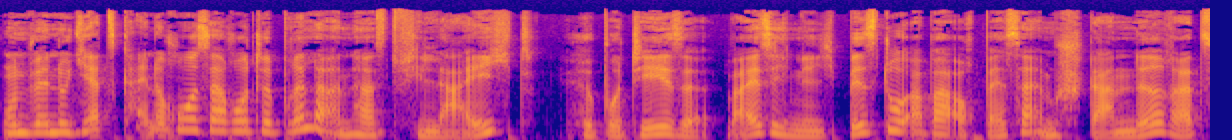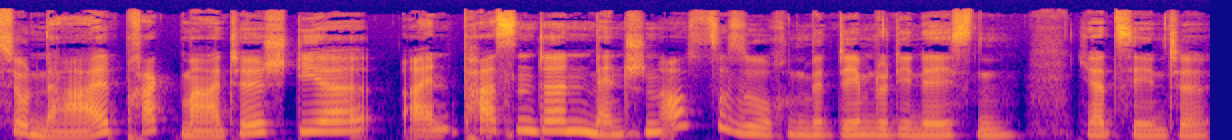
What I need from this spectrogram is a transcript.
Und wenn du jetzt keine rosarote Brille anhast, vielleicht, Hypothese, weiß ich nicht, bist du aber auch besser imstande, rational, pragmatisch dir einen passenden Menschen auszusuchen, mit dem du die nächsten Jahrzehnte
